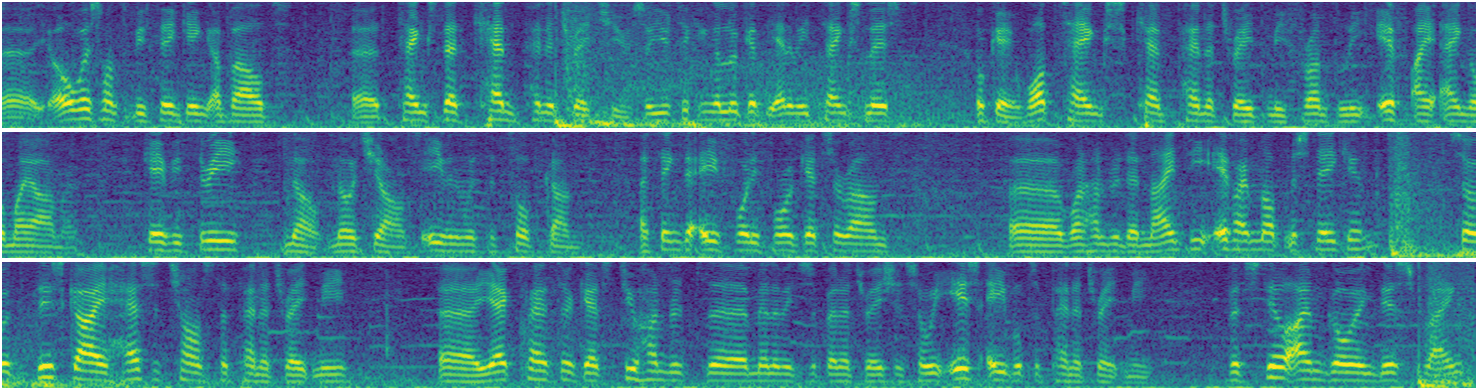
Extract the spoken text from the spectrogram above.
uh, you always want to be thinking about uh, tanks that can penetrate you. So you're taking a look at the enemy tanks list. Okay, what tanks can penetrate me frontally if I angle my armor? KV-3, no, no chance, even with the top gun. I think the A44 gets around uh, 190 if I'm not mistaken. So this guy has a chance to penetrate me. Uh, Jagdpanther gets 200 uh, millimeters of penetration, so he is able to penetrate me. But still I'm going this flank,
